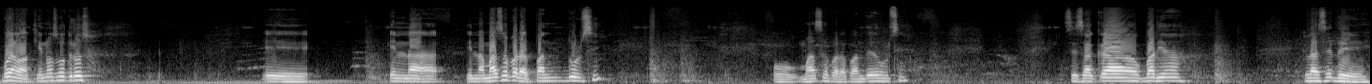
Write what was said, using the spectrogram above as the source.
Bueno, aquí nosotros eh, en, la, en la masa para el pan dulce o masa para pan de dulce se saca varias clases de,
